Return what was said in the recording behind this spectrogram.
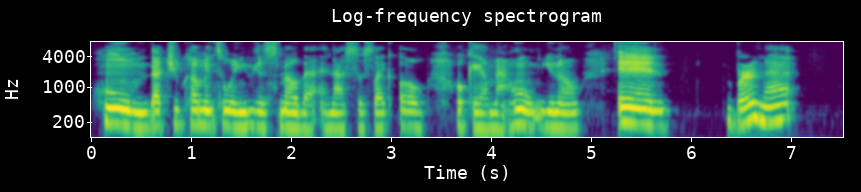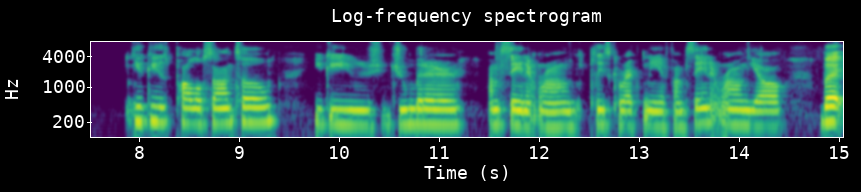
home that you come into and you just smell that and that's just like oh okay i'm at home you know and burn that you can use palo santo you can use jupiter. I'm saying it wrong. Please correct me if i'm saying it wrong y'all. But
